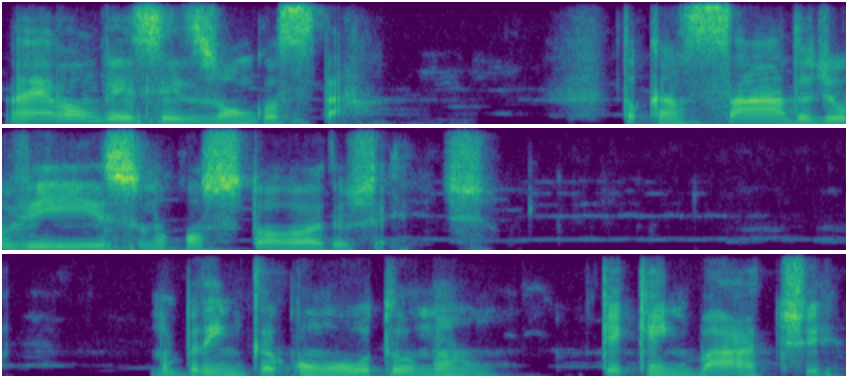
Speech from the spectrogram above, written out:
né? Vamos ver se eles vão gostar. Tô cansado de ouvir isso no consultório, gente. Não brinca com o outro, não. Porque quem bate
